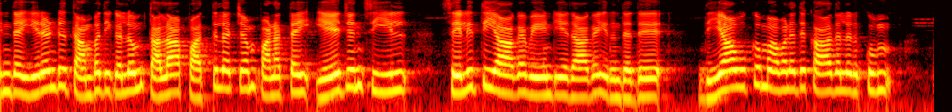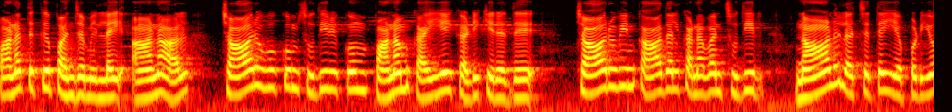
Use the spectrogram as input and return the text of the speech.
இந்த இரண்டு தம்பதிகளும் தலா பத்து லட்சம் பணத்தை ஏஜென்சியில் செலுத்தியாக வேண்டியதாக இருந்தது. தியாவுக்கும் அவளது காதலனுக்கும் பணத்துக்கு பஞ்சமில்லை. ஆனால் சாருவுக்கும் சுதிருக்கும் பணம் கையை கடிக்கிறது. சாருவின் காதல் கணவன் சுதிர் நாலு லட்சத்தை எப்படியோ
